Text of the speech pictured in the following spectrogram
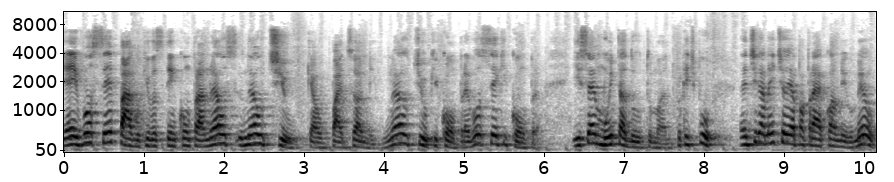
E aí você paga o que você tem que comprar, não é o, não é o tio, que é o pai do seu amigo. Não é o tio que compra, é você que compra. Isso é muito adulto, mano. Porque, tipo, antigamente eu ia pra praia com um amigo meu.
